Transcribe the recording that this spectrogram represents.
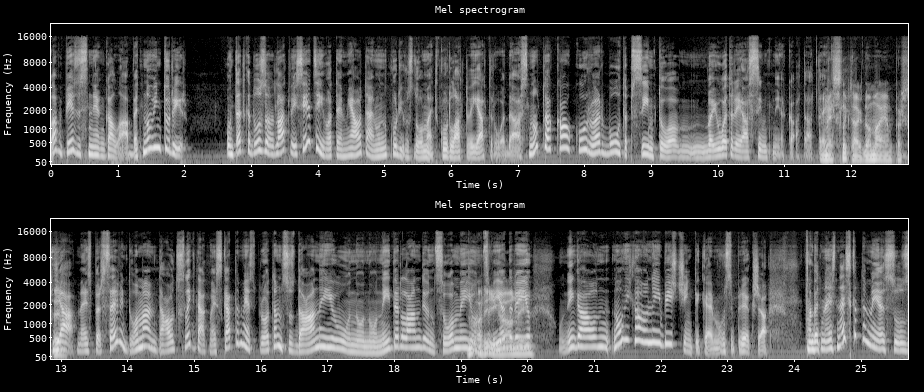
Labi, 50. galā, bet nu, viņi tur ir. Un tad, kad uzdod Latvijas iedzīvotājiem jautājumu, nu, kur jūs domājat, kur Latvija atrodas, nu, tā kaut kur var būt ap simto vai otrajā simtniekā. Mēs sliktāk domājam par sevi. Jā, mēs par sevi domājam daudz sliktāk. Mēs skatāmies, protams, uz Dāniju, un, un, un Nīderlandi, un Somiju, nu, un Zviedriju, un Igauniju. Nu, Igaunija bišķiņ tikai mums ir priekšā. Bet mēs neskatāmies uz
